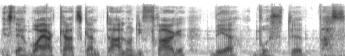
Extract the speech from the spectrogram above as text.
ist der Wirecard-Skandal und die Frage, wer wusste was.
